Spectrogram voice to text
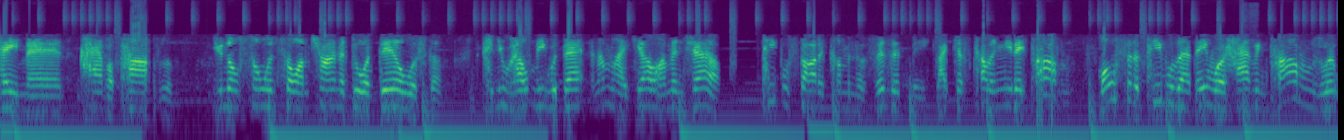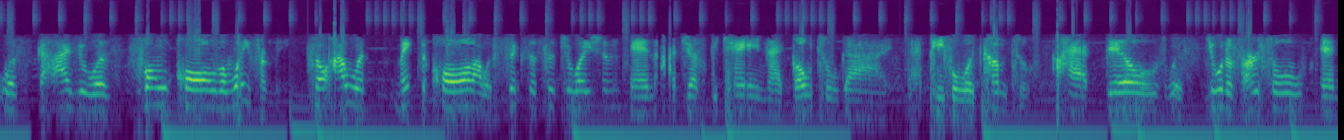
"Hey, man, I have a problem. You know, so and so. I'm trying to do a deal with them, can you help me with that? And I'm like, yo, I'm in jail. People started coming to visit me, like just telling me their problems. Most of the people that they were having problems with was guys who was phone calls away from me. So I would make the call, I would fix a situation, and I just became that go-to guy that people would come to. I had deals with Universal and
